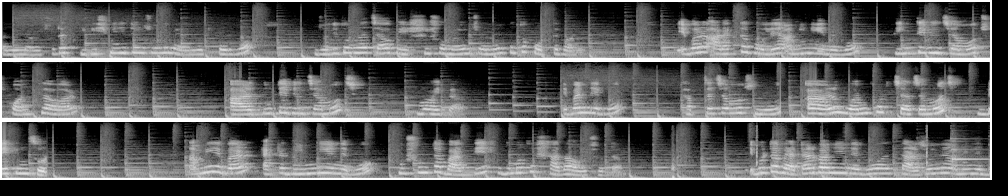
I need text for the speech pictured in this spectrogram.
আমি মাংসটা তিরিশ মিনিটের জন্য ম্যারিনেট করব। যদি তোমরা চাও বেশি সময়ের জন্য কিন্তু করতে পারো। এবার আর একটা বলে আমি নিয়ে নেব তিন টেবিল চামচ কর্নফ্লাওয়ার আর দু টেবিল চামচ ময়দা। এবার নেব হাফ চা চামচ নুন আর ওয়ান ফোর চা চামচ বেকিং সোডা আমি এবার একটা ডিম নিয়ে নেব, কুসুমটা বাদ দিয়ে শুধুমাত্র সাদা অংশটা। এবারটা ব্যাটার বানিয়ে নেব আর তার জন্য আমি নেব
